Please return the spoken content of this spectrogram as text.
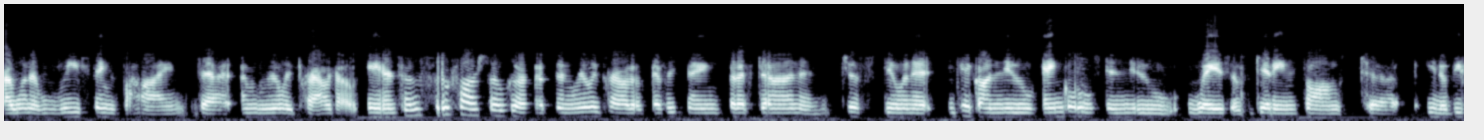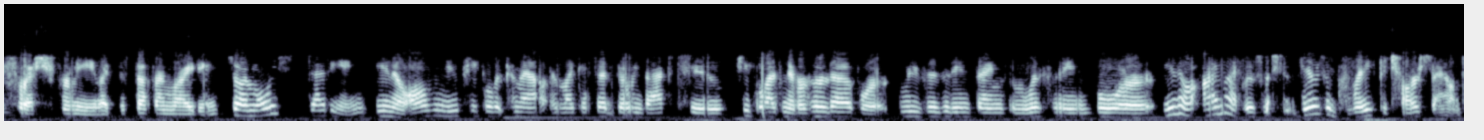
I want to leave things behind that I'm really proud of. And so, so far, so good. I've been really proud of everything that I've done and just doing it and take on new angles and new ways of getting songs to, you know, be fresh for me, like the stuff I'm writing. So I'm always studying, you know, all the new people that come out. And like I said, going back to people I've never heard of or revisiting things and listening or, you know, I might listen to, there's a great guitar sound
